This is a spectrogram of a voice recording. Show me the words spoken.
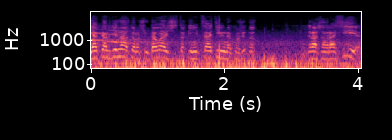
Я координатор в общем, товарищества инициативных э, граждан России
